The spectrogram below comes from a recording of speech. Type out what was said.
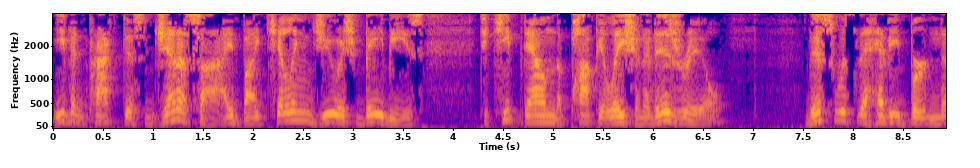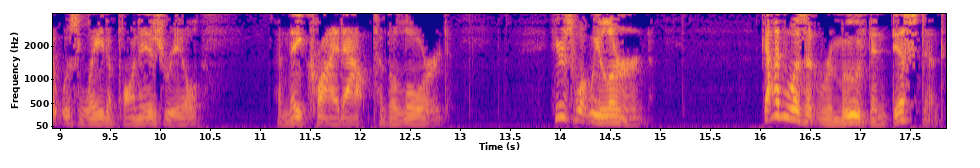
even practiced genocide by killing Jewish babies to keep down the population of Israel. This was the heavy burden that was laid upon Israel, and they cried out to the Lord. Here's what we learn God wasn't removed and distant.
